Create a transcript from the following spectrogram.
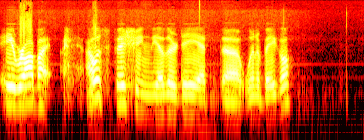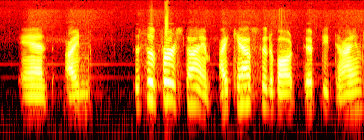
Hey, Rob. I I was fishing the other day at uh, Winnebago, and I This is the first time I casted about 50 times,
